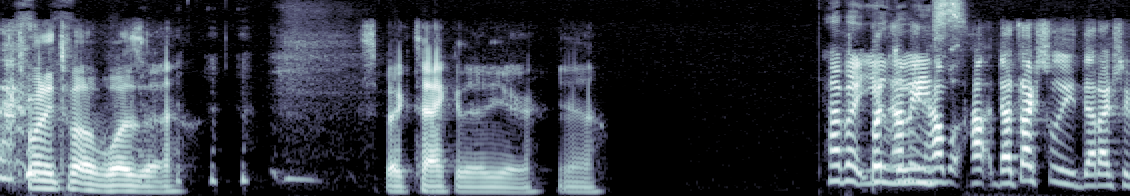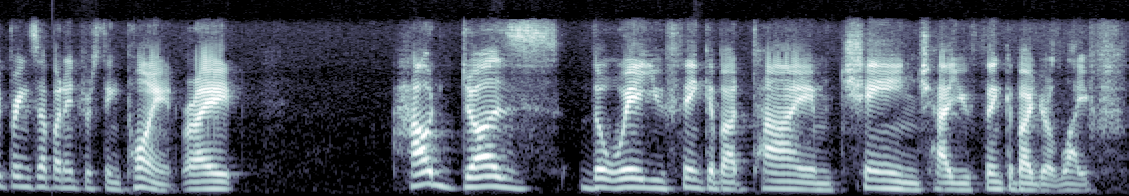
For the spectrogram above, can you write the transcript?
2012 was a spectacular year. Yeah. How about you, But I mean, how, how, that's actually that actually brings up an interesting point, right? How does the way you think about time change how you think about your life?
